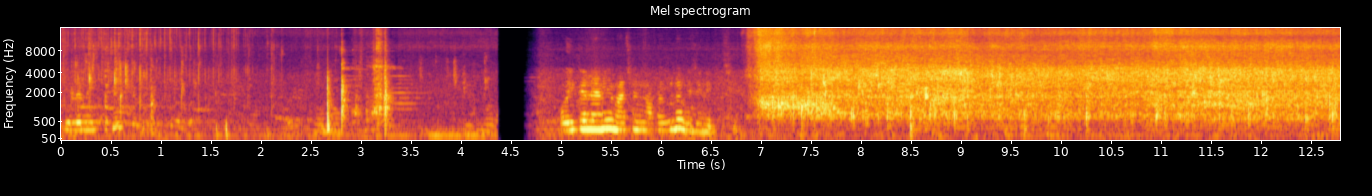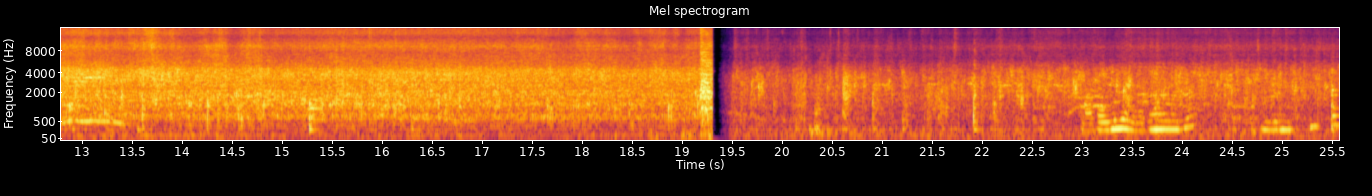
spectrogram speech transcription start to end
তুলে নিচ্ছি ওই তেলে আমি মাছের মাথাগুলো ভেজে নিচ্ছি মাথাগুলো ভাজা হয়ে গেছে তুলে নিচ্ছি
